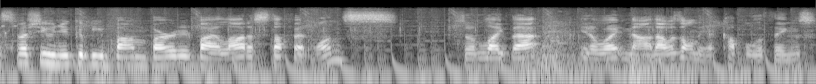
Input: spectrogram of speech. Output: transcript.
especially when you could be bombarded by a lot of stuff at once, sort of like that. You know what? No, that was only a couple of things.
